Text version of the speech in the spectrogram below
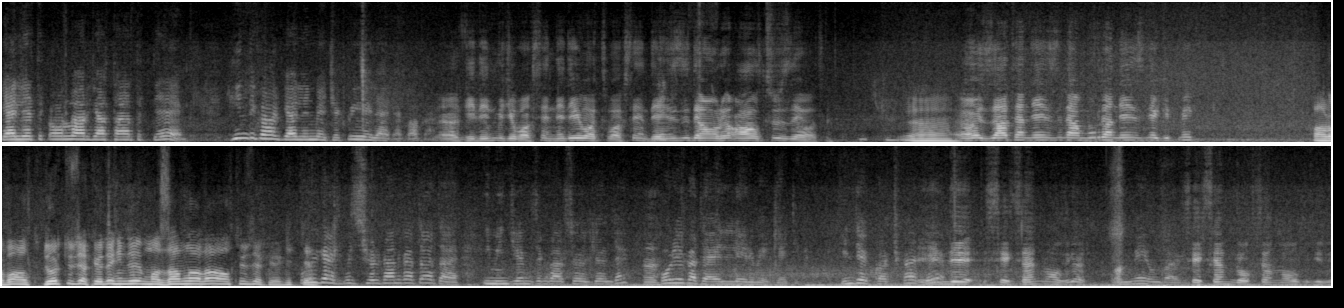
gelirdik oralar yatardık de. Hindi gal gelinmeyecek bir yerlere baba. Ya gidilmeyecek baksana ne diye batı baksana Denizli'den oraya 600 diye batı. Zaten Denizli'den buradan Denizli'ye gitmek araba alt 400 yakıyordu. Şimdi ma- zamlı ala 600 yakıyor. Git Buraya gel. geldik biz Şırgan kadar da İmincemizin karşı öldüğünde oraya kadar elleri bekledik. Hindi kaç kaç değil mi? Şimdi 80 mi oldu gel? Bilmiyorum galiba. 80 90 mı oldu gibi.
